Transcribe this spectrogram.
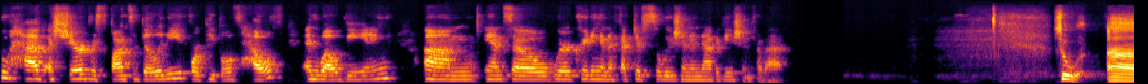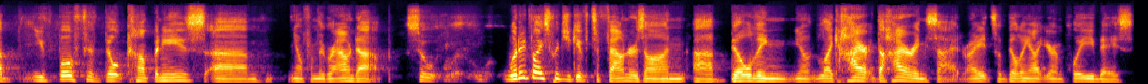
who have a shared responsibility for people's health and well-being um, and so we're creating an effective solution and navigation for that so uh, you've both have built companies, um, you know, from the ground up. So, what advice would you give to founders on uh, building, you know, like hire the hiring side, right? So building out your employee base,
